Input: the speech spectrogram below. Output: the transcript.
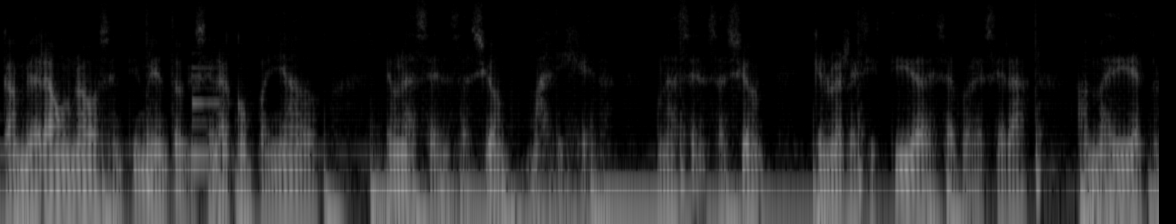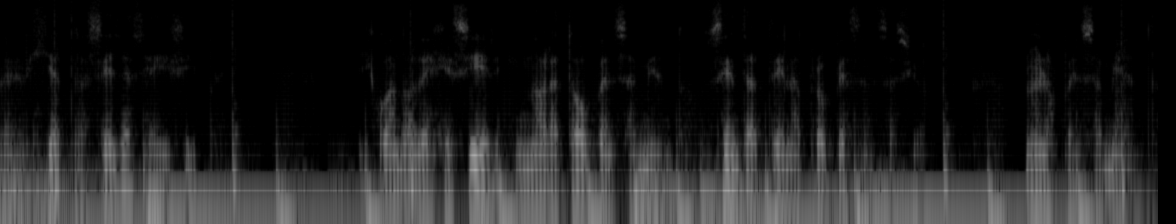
cambiará un nuevo sentimiento que será acompañado de una sensación más ligera. Una sensación que no es resistida desaparecerá a medida que la energía tras ella se disipe. Cuando dejes ir, ignora todo pensamiento, céntrate en la propia sensación, no en los pensamientos.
